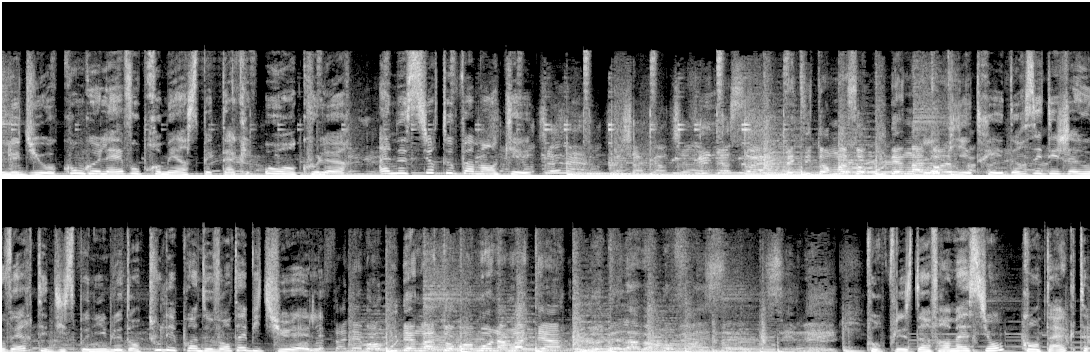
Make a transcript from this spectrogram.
Le duo congolais vous promet un spectacle haut en couleur, à ne surtout pas manquer. La billetterie est d'ores et déjà ouverte et disponible dans tous les points de vente habituels. Pour plus d'informations, contacte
